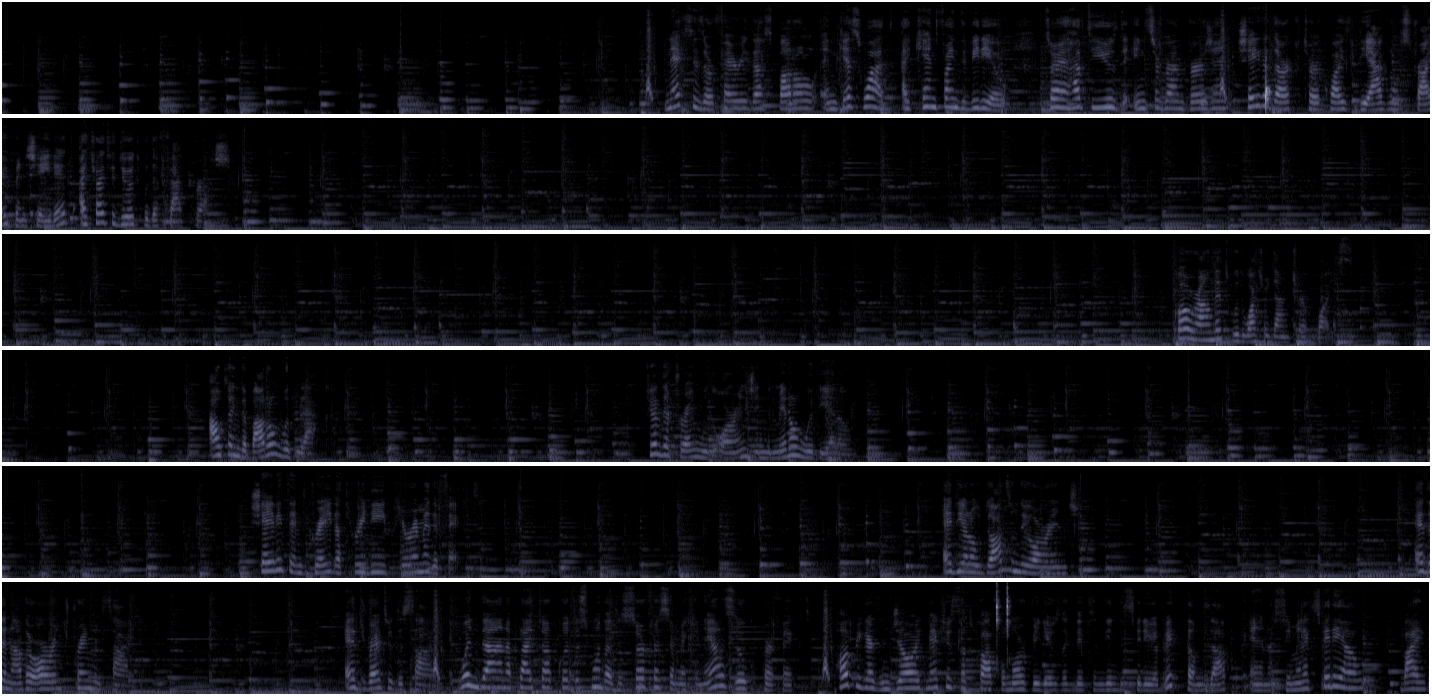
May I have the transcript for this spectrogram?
Next is our fairy dust bottle and guess what? I can't find the video, so I have to use the Instagram version. Shade a dark turquoise diagonal stripe and shade it. I try to do it with a flat brush. Go around it with watered down turquoise. Outline the bottle with black. Fill the frame with orange in the middle with yellow. Shade it and create a 3D pyramid effect. Add yellow dots on the orange Add another orange frame inside. Add red to the side. When done, apply top coat to smooth out the surface and make your nails look perfect. Hope you guys enjoyed. Make sure to subscribe for more videos like this and give this video a big thumbs up. And I'll see you in my next video. Bye!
